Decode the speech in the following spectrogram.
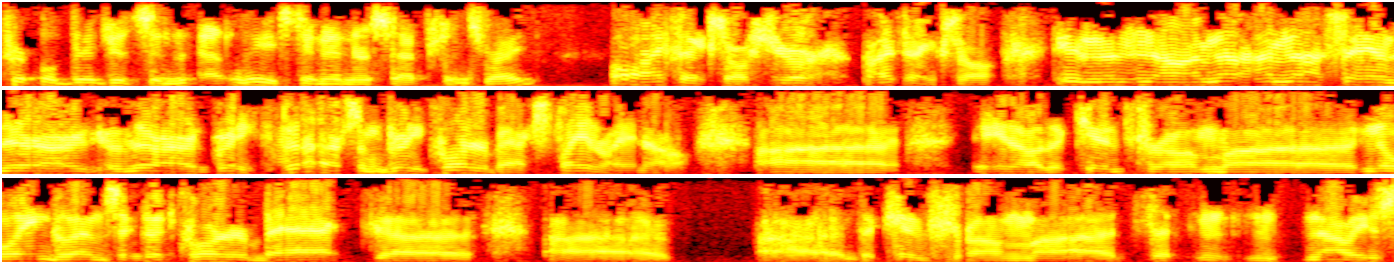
triple digits in at least in interceptions, right? Oh, I think so. Sure, I think so. And no, I'm not. I'm not saying there are there are great there are some great quarterbacks playing right now. Uh, you know, the kid from uh, New England's a good quarterback. Uh, uh, uh, the kid from uh, the, now he's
